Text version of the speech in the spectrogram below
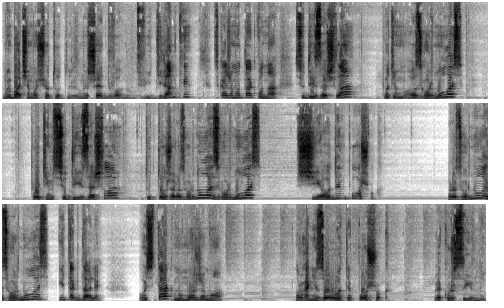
Ми бачимо, що тут лише дві ділянки, скажімо так, вона сюди зайшла, потім е, згорнулась, потім сюди зайшла, тут теж розгорнулась, згорнулась, ще один пошук, розгорнулась, згорнулась і так далі. Ось так ми можемо організовувати пошук рекурсивний.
